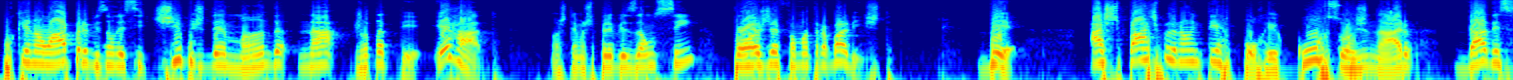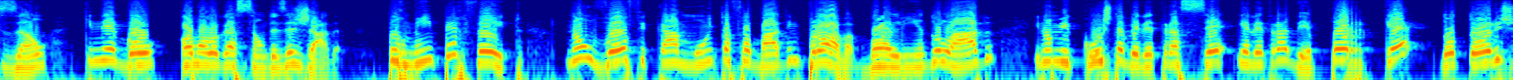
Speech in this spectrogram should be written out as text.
porque não há previsão desse tipo de demanda na JT. Errado. Nós temos previsão, sim, pós-reforma trabalhista. B. As partes poderão interpor recurso ordinário da decisão que negou a homologação desejada. Por mim, perfeito não vou ficar muito afobado em prova. Bolinha do lado e não me custa ver a letra C e a letra D. Por quê, doutores?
